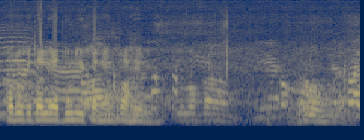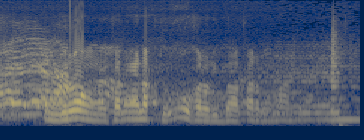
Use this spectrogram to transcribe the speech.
Baru kita lihat dulu ikan yang terakhir. Ikan gerong, ikan enak tuh. Uh, kalau dibakar mantap.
